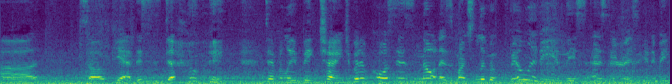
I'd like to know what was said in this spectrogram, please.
Uh, so yeah, this is definitely definitely a big change. But of course, there's not as much livability in this as there is in a big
